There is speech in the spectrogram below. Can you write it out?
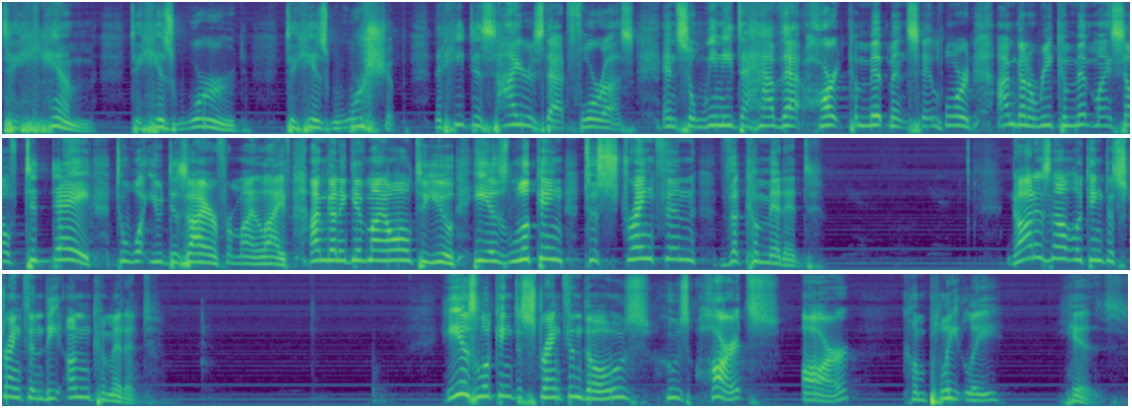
to Him, to His Word, to his worship, that he desires that for us. And so we need to have that heart commitment. Say, Lord, I'm going to recommit myself today to what you desire for my life. I'm going to give my all to you. He is looking to strengthen the committed. God is not looking to strengthen the uncommitted. He is looking to strengthen those whose hearts are completely his.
